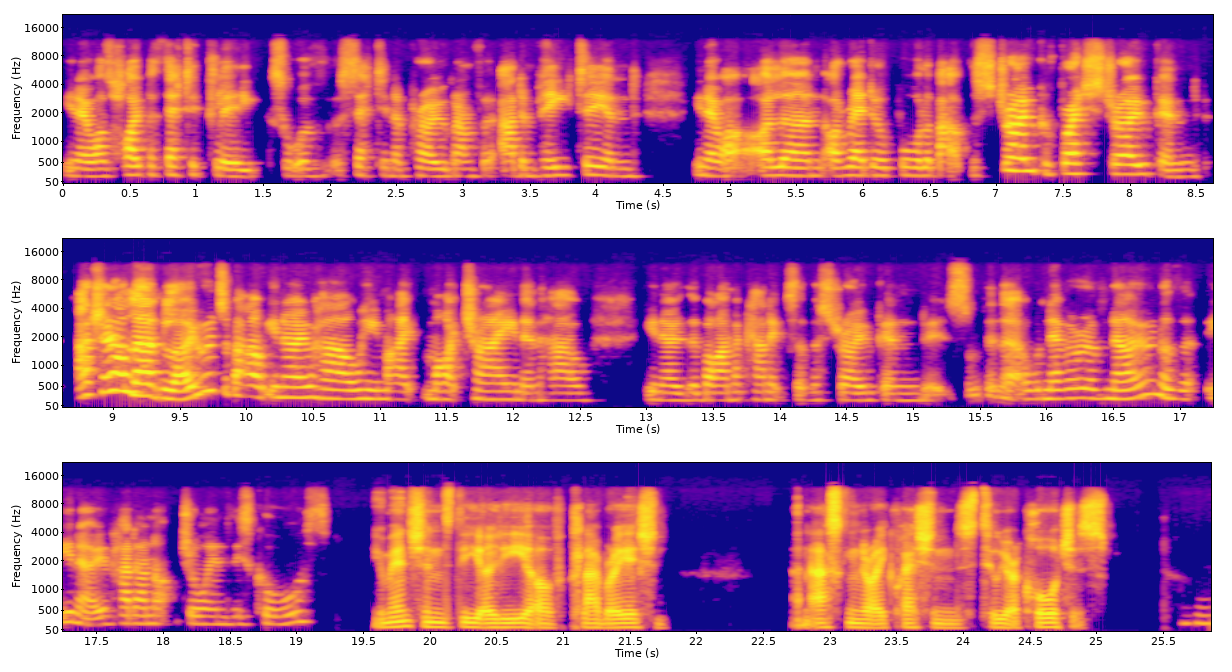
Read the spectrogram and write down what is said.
you know i was hypothetically sort of setting a program for adam peaty and you know I, I learned i read up all about the stroke of breaststroke and actually i learned loads about you know how he might might train and how you know the biomechanics of a stroke and it's something that i would never have known or that you know had i not joined this course you mentioned the idea of collaboration and asking the right questions to your coaches mm-hmm.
